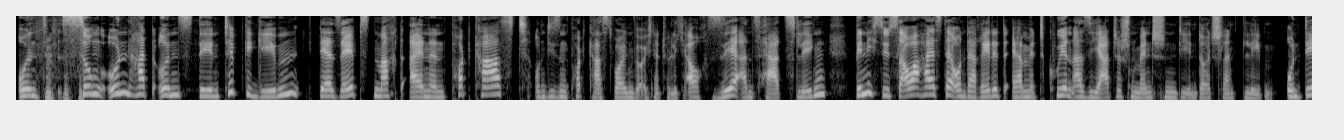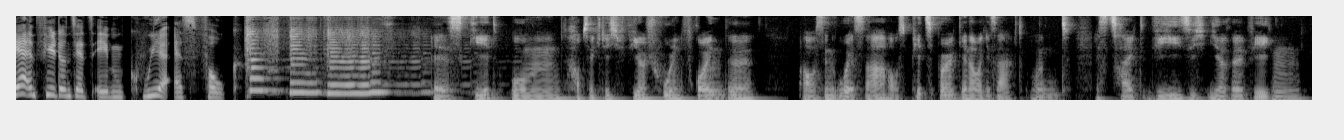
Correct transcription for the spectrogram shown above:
Und Sung Un hat uns den Tipp gegeben, der selbst macht einen Podcast und diesen Podcast wollen wir euch natürlich auch sehr ans Herz legen. Bin ich süß-sauer heißt er und da redet er mit queeren asiatischen Menschen, die in Deutschland leben. Und der empfiehlt uns jetzt eben Queer as Folk. Es geht um hauptsächlich vier schwulen Freunde aus den USA, aus Pittsburgh genauer gesagt. Und es zeigt, wie sich ihre Wegen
